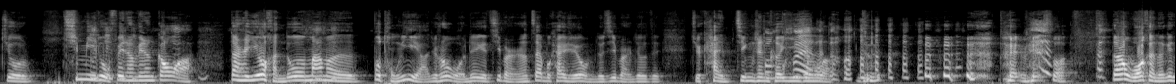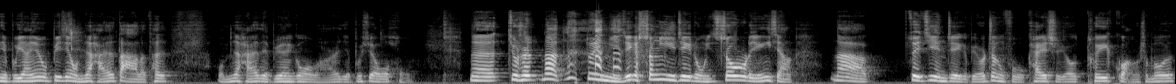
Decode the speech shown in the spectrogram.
就亲密度非常非常高啊。但是也有很多妈妈不同意啊，就说我这个基本上再不开学，我们就基本上就得去看精神科医生崩了。对，没错。当然我可能跟你不一样，因为毕竟我们家孩子大了，他我们家孩子也不愿意跟我玩，也不需要我哄。那就是那对你这个生意这种收入的影响，那最近这个，比如政府开始又推广什么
